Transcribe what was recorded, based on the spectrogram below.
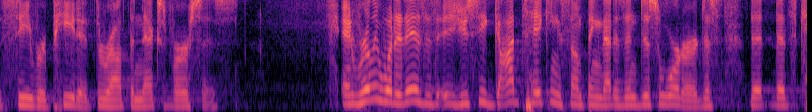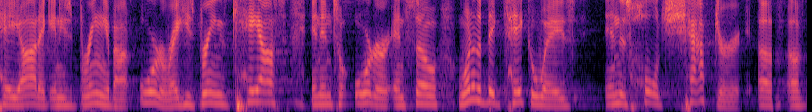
see repeated throughout the next verses. And really, what it is, is, is you see God taking something that is in disorder, just that, that's chaotic, and He's bringing about order, right? He's bringing chaos and into order. And so, one of the big takeaways in this whole chapter of, of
